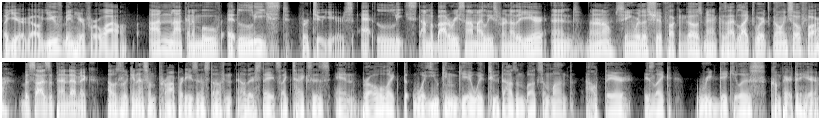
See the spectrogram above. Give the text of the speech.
a year ago. You've been here for a while. I'm not going to move at least for two years. At least. I'm about to resign my lease for another year. And I don't know, seeing where this shit fucking goes, man, because I liked where it's going so far, besides the pandemic. I was looking at some properties and stuff in other states like Texas, and bro, like the, what you can get with two thousand bucks a month out there is like ridiculous compared to here.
